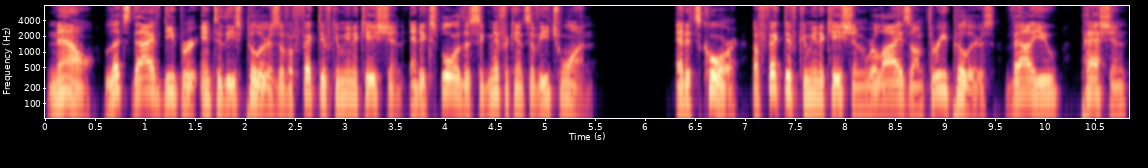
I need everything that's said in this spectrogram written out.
Now, let's dive deeper into these pillars of effective communication and explore the significance of each one. At its core, effective communication relies on three pillars, value, passion,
